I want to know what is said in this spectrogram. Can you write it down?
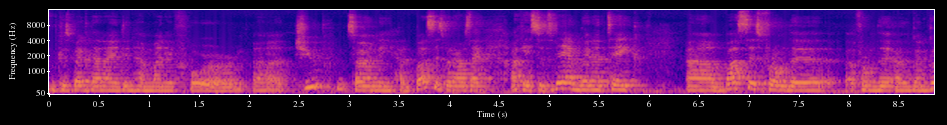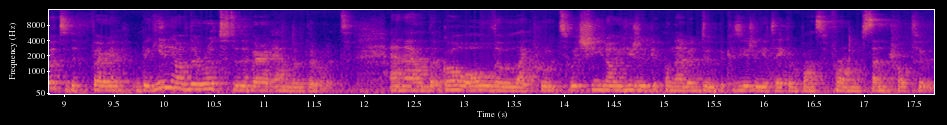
because back then I didn't have money for uh, tube, so I only had buses. But I was like, okay, so today I'm gonna take uh, buses from the from the I'm to go to the very beginning of the route to the very end of the route, and I'll go all the like routes, which you know usually people never do because usually you take a bus from central to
